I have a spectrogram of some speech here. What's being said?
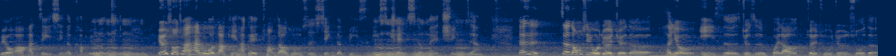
build out 他自己新的 community。因为说出来，他如果 lucky，他可以创造出是新的 business chance 的嗯。matching 嗯。这样。但是这东西我就会觉得很有意思，就是回到最初就是说的，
